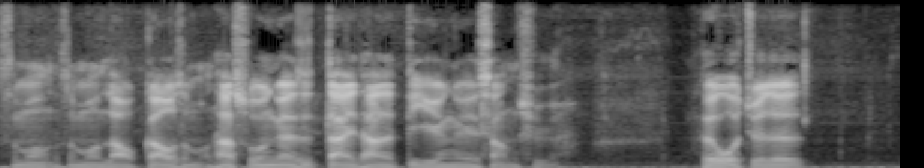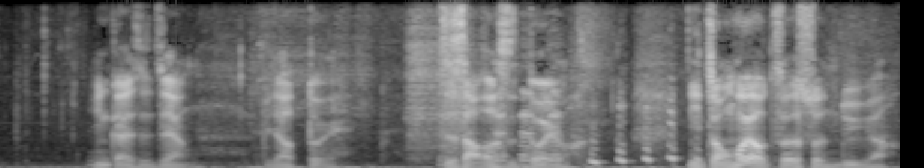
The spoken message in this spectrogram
什么什么老高什么，他说应该是带他的 DNA 上去。可是我觉得应该是这样比较对，至少二十对嘛，你总会有折损率啊。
